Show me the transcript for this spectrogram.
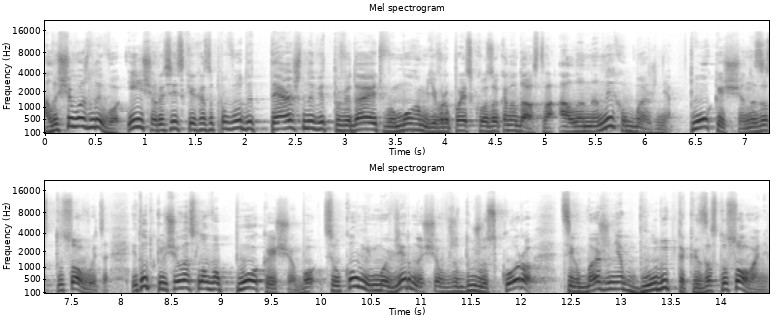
Але що важливо, інші російські газопроводи теж не відповідають вимогам європейського законодавства, але на них обмеження поки що не застосовуються. І тут ключове слово поки що, бо цілком ймовірно, що вже дуже скоро ці обмеження будуть таки застосовані.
